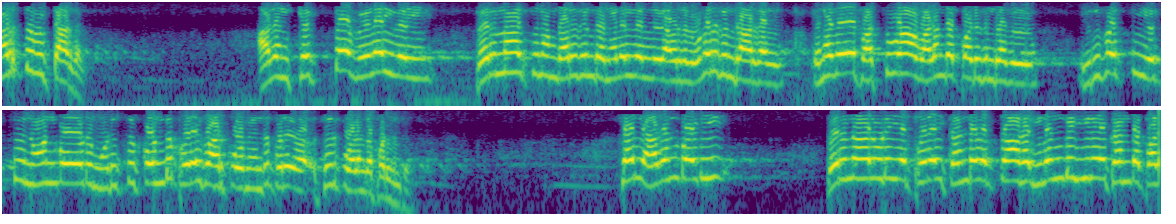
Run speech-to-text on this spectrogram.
மறுத்து விட்டார்கள் அதன் கெட்ட விளைவை பெருநாள் தினம் வருகின்ற நிலைகளில் அவர்கள் உணர்கின்றார்கள். எனவே பத்துவா வழங்கப்படுகின்றது. இருபத்தி எட்டு நோன்போடு முடித்துக் கொண்டு பிறை பார்ப்போம் என்று தீர்ப்பு வழங்கப்படுகின்றது. சரி அதன்படி பெருநாளுடைய பிறை கண்டதற்காக இலங்கையிலே கண்ட பல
